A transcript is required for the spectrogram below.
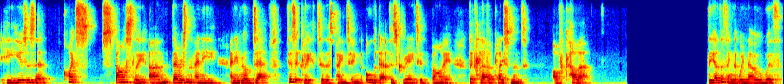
he uses it quite sparsely. Um, there isn't any, any real depth physically to this painting. All the depth is created by the clever placement of colour. The other thing that we know with,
